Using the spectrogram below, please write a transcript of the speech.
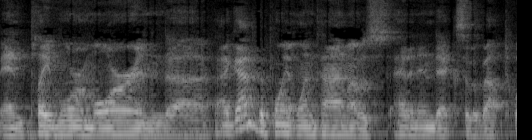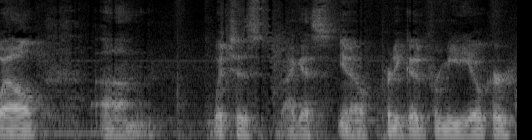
and played more and more. And uh, I got to the point one time I was had an index of about twelve, um, which is, I guess, you know, pretty good for mediocre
